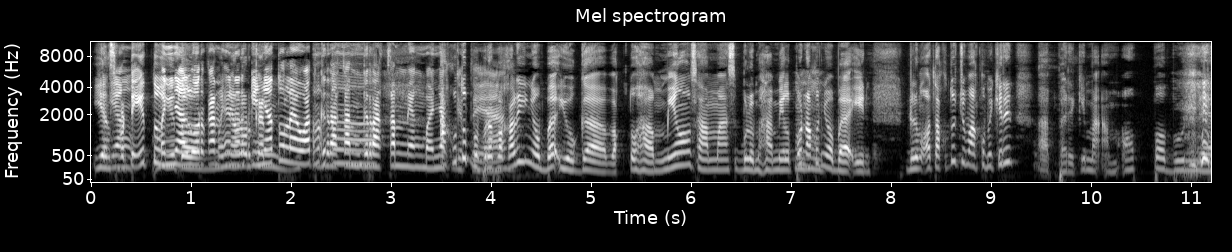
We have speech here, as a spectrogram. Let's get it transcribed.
yang, Yang seperti itu menyalurkan gitu energinya tuh lewat gerakan-gerakan yang banyak Aku gitu tuh beberapa ya. kali nyoba yoga waktu hamil sama sebelum hamil pun aku nyobain. Dalam otak tuh cuma aku mikirin, ah, bariki maam opo bunda.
